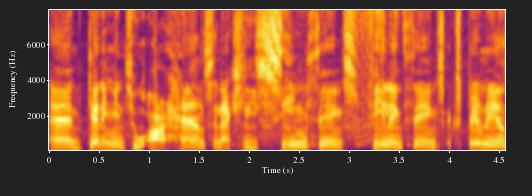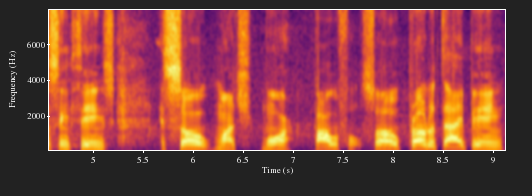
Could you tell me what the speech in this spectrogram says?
and getting into our hands and actually seeing things, feeling things, experiencing things is so much more powerful. So prototyping,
